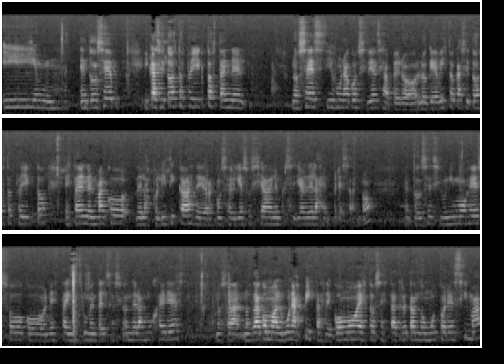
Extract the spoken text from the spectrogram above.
Y mm, entonces, y casi todos estos proyectos están en el, no sé si es una coincidencia, pero lo que he visto casi todos estos proyectos están en el marco de las políticas de responsabilidad social empresarial de las empresas, ¿no? Entonces, si unimos eso con esta instrumentalización de las mujeres, nos da, nos da como algunas pistas de cómo esto se está tratando muy por encima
